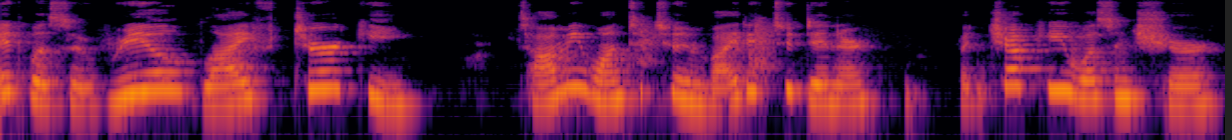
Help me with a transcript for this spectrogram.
It was a real live turkey. Tommy wanted to invite it to dinner, but Chucky wasn't sure.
